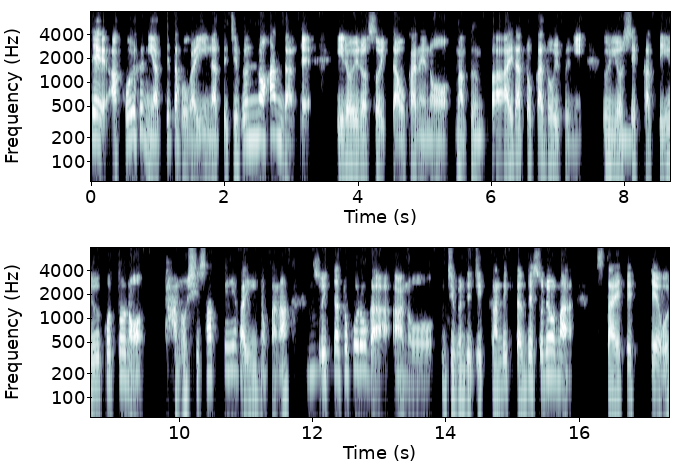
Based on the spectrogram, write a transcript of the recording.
て、あ、こういうふうにやってた方がいいなって自分の判断で、いろいろそういったお金の、まあ、分配だとか、どういうふうに運用していくかっていうことの楽しさって言えばいいのかな。うん、そういったところが、あの、自分で実感できたので、それをまあ、伝えてって、同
